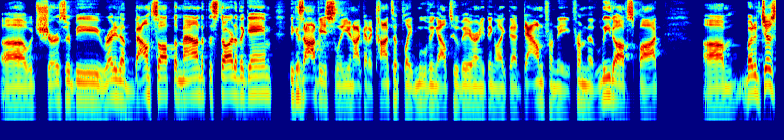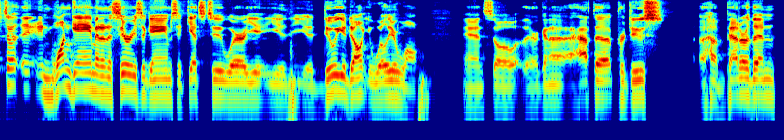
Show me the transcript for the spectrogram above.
Uh, would Scherzer be ready to bounce off the mound at the start of the game? Because obviously, you're not going to contemplate moving Altuve or anything like that down from the from the leadoff spot. Um, but it just uh, in one game and in a series of games, it gets to where you you, you do or you don't, you will or you won't, and so they're gonna have to produce uh, better than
